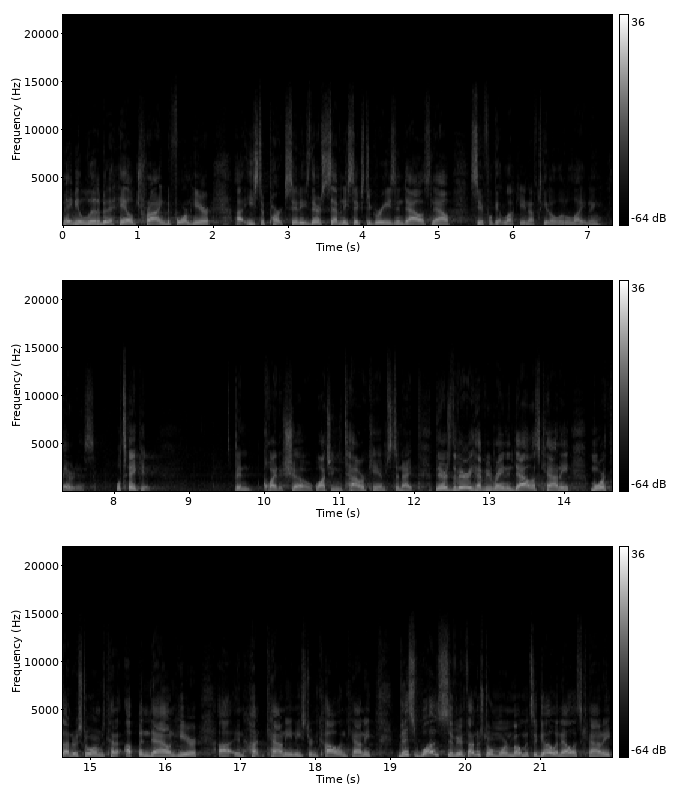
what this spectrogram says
maybe a little bit of hail trying to form here uh, east of Park Cities. There's 76 degrees in Dallas now. See if we'll get lucky enough to get a little lightning. There it is. We'll take it. Been quite a show watching the tower cams tonight. There's the very heavy rain in Dallas County. More thunderstorms kind of up and down here uh, in Hunt County and eastern Collin County. This was severe thunderstorm warned moments ago in Ellis County.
